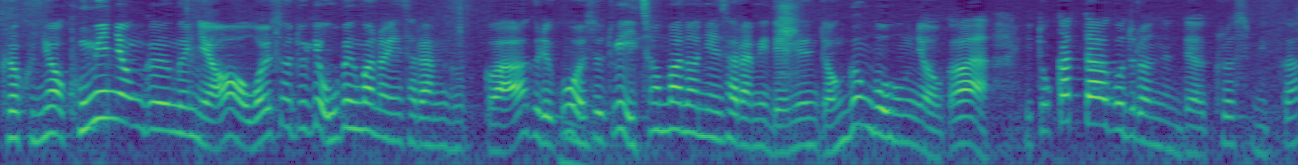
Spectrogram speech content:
그렇군요. 국민연금은요, 월소득이 500만 원인 사람과 그리고 월소득이 2천만 원인 사람이 내는 연금보험료가 이 똑같다고 들었는데, 그렇습니까?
